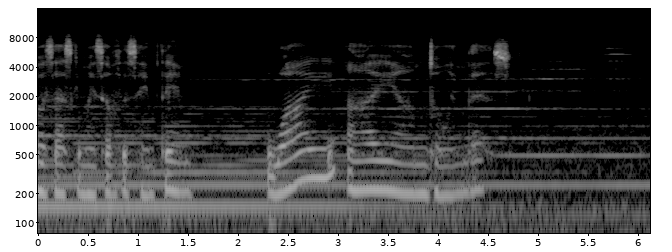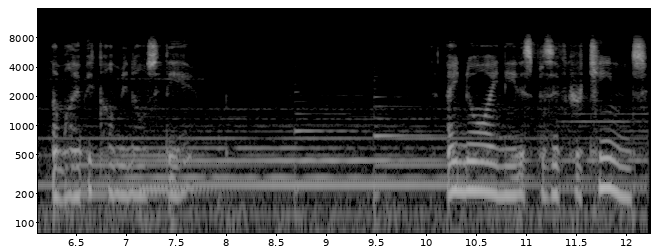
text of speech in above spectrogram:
I was asking myself the same thing. Why I am doing this? Am I becoming OCD? I know I need specific routines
